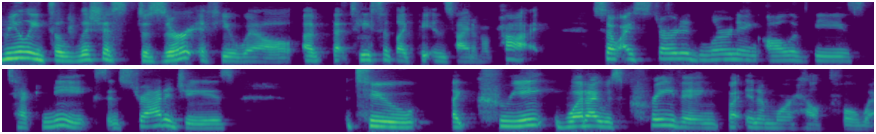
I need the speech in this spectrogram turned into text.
really delicious dessert, if you will, of, that tasted like the inside of a pie. So I started learning all of these techniques and strategies to like create what I was craving, but in a more healthful way.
